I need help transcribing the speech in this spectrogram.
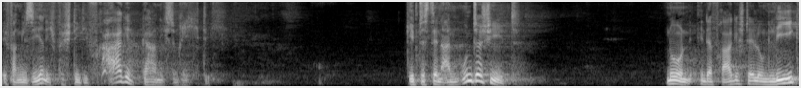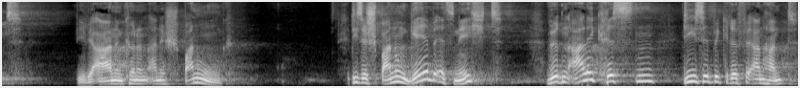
evangelisieren? Ich verstehe die Frage gar nicht so richtig. Gibt es denn einen Unterschied? Nun, in der Fragestellung liegt, wie wir ahnen können, eine Spannung. Diese Spannung gäbe es nicht, würden alle Christen diese Begriffe anhand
